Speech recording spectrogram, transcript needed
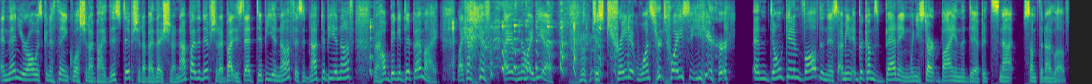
And then you're always going to think, well, should I buy this dip? Should I buy that? Should I not buy the dip? Should I buy, is that dippy enough? Is it not dippy enough? But how big a dip am I? Like I have, I have no idea. Just trade it once or twice a year and don't get involved in this. I mean, it becomes betting when you start buying the dip. It's not something I love.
